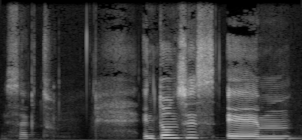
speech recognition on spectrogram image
Exacto. Entonces, em,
